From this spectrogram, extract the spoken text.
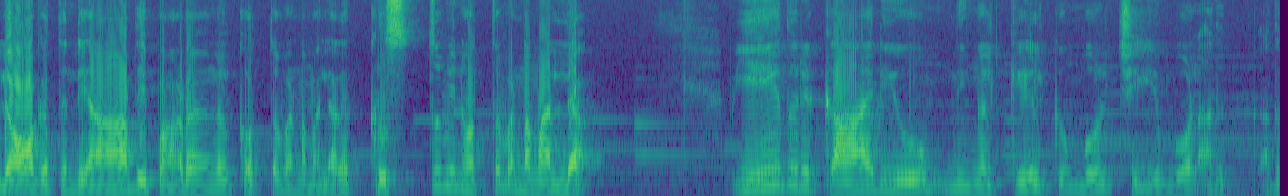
ലോകത്തിന്റെ ആദ്യ പാഠകങ്ങൾക്ക് ഒത്തവണ്ണമല്ല അത് ക്രിസ്തുവിന് ഒത്തവണ്ണമല്ല. ഏതൊരു കാര്യവും നിങ്ങൾ കേൾക്കുമ്പോൾ ചെയ്യുമ്പോൾ അത് അത്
